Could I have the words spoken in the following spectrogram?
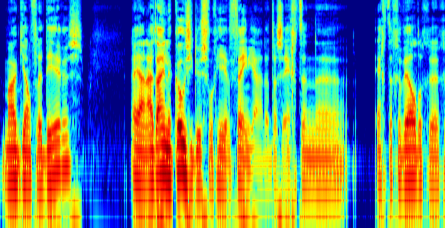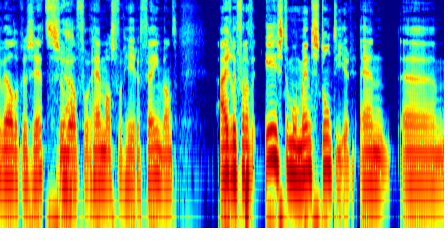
Mark-Jan Vladeris. Nou ja, en uiteindelijk koos hij dus voor Heerenveen. Ja, dat was echt een, eh, echt een geweldige, geweldige zet. Zowel Ja. voor hem als voor Heerenveen. Want eigenlijk vanaf het eerste moment stond hij er. En ehm,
